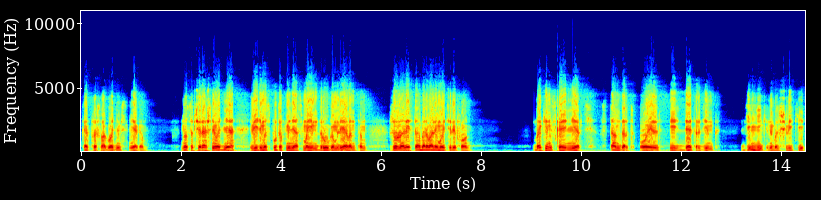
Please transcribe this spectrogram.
как прошлогодним снегом. Но со вчерашнего дня, видимо, спутав меня с моим другом Левантом, журналисты оборвали мой телефон. Бакинская нефть, Стандарт Ойл и Детердинг, Деникин и большевики.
